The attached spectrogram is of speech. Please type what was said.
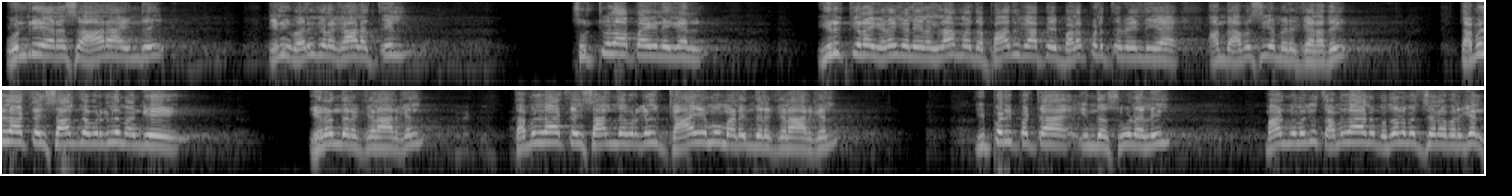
ஒன்றிய அரசு ஆராய்ந்து இனி வருகிற காலத்தில் சுற்றுலா பயணிகள் இருக்கிற இடங்களிலெல்லாம் அந்த பாதுகாப்பை பலப்படுத்த வேண்டிய அந்த அவசியம் இருக்கிறது. தமிழ்நாட்டை சார்ந்தவர்களும் அங்கே இறந்திருக்கிறார்கள். தமிழ்நாட்டை சார்ந்தவர்கள் காயமும் அடைந்திருக்கிறார்கள். இப்படிப்பட்ட இந்த சூழலில் மாண்புமிகு தமிழ்நாடு முதலமைச்சர் அவர்கள்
